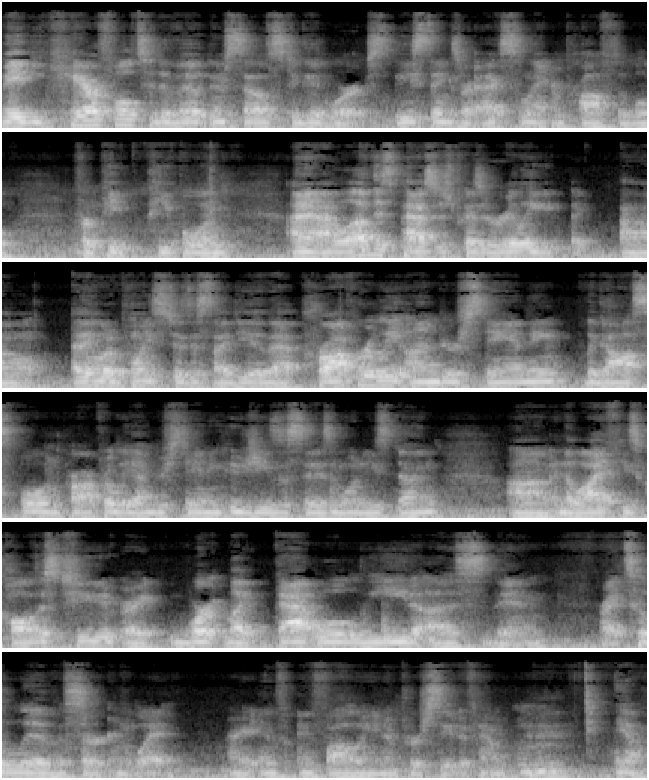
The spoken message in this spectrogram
may be careful to devote themselves to good works. These things are excellent and profitable for pe- people. And, and I love this passage because it really, uh, I think what it points to is this idea that properly understanding the gospel and properly understanding who Jesus is and what he's done um, and the life he's called us to, right, work like that will lead us then, right, to live a certain way right, in, in following and in pursuit of Him. Mm-hmm. Yeah.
